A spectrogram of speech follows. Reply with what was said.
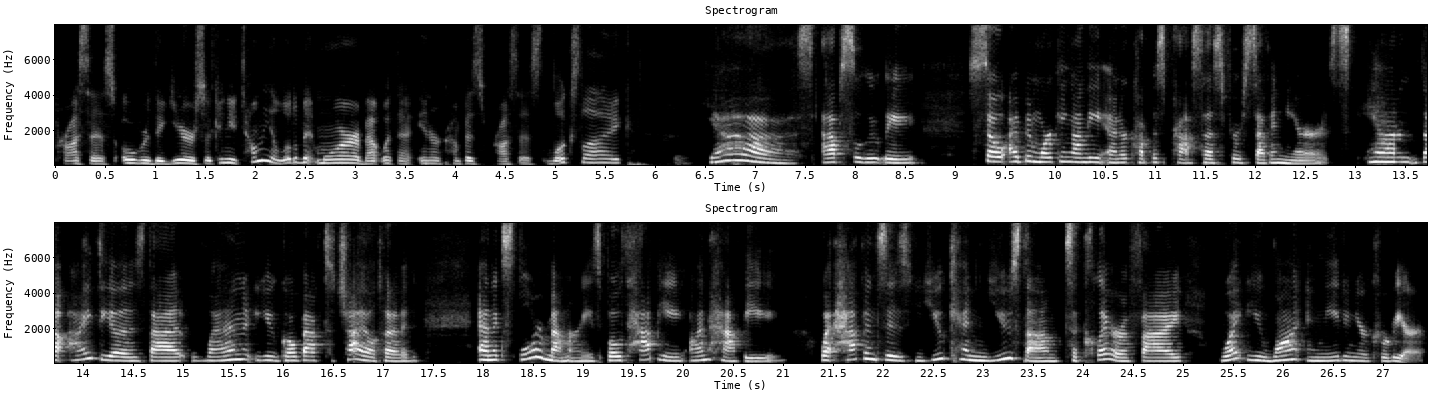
process over the years. So, can you tell me a little bit more about what that inner compass process looks like? Yes, absolutely. So, I've been working on the inner compass process for seven years. And the idea is that when you go back to childhood and explore memories, both happy, and unhappy, what happens is you can use them to clarify what you want and need in your career.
